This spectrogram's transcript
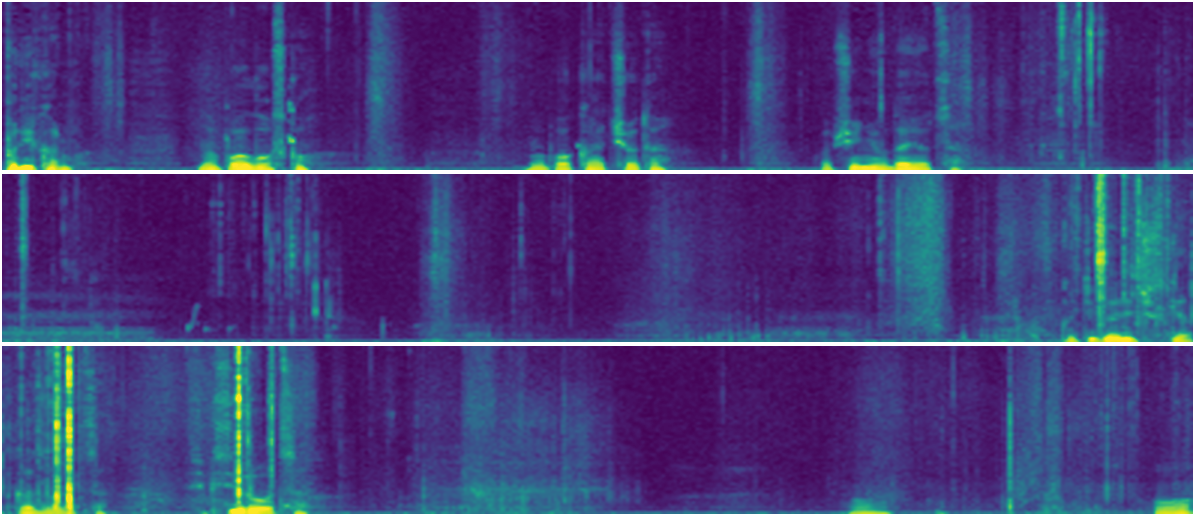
прикорм, на полоску. Ну пока что-то вообще не удается. Категорически отказывается фиксироваться. О. О.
